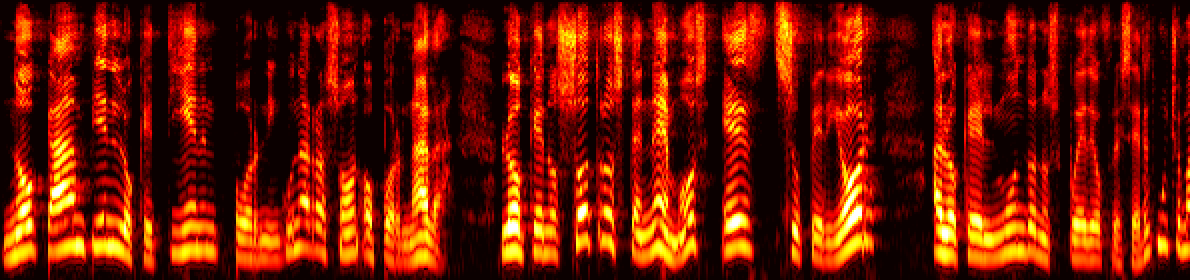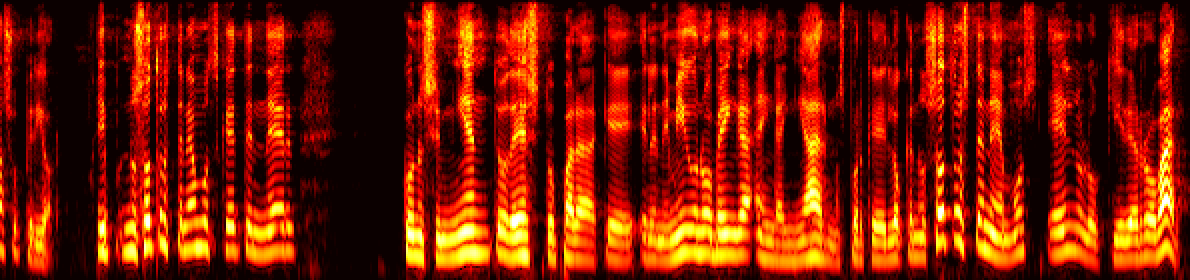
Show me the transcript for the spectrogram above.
No cambien lo que tienen por ninguna razón o por nada. Lo que nosotros tenemos es superior a lo que el mundo nos puede ofrecer. Es mucho más superior. Y nosotros tenemos que tener conocimiento de esto para que el enemigo no venga a engañarnos, porque lo que nosotros tenemos, Él no lo quiere robar.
